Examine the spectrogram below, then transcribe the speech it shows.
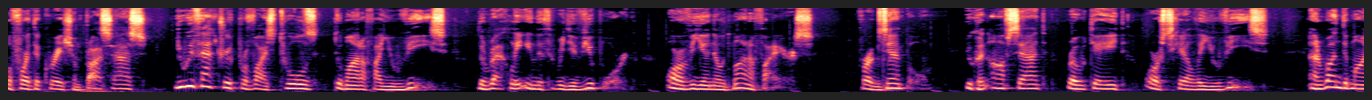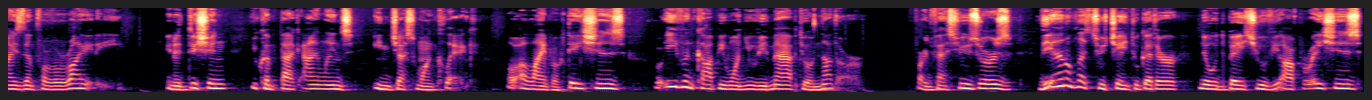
Before the creation process, UV Factory provides tools to modify UVs directly in the 3D viewport or via node modifiers. For example, you can offset, rotate, or scale the UVs, and randomize them for variety. In addition, you can pack islands in just one click, or align rotations, or even copy one UV map to another. For advanced users, The add-on lets you chain together node-based UV operations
